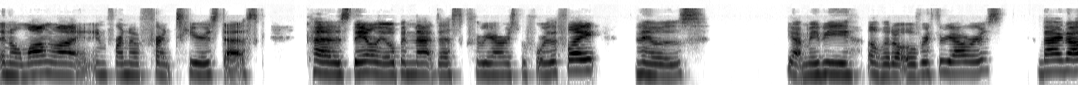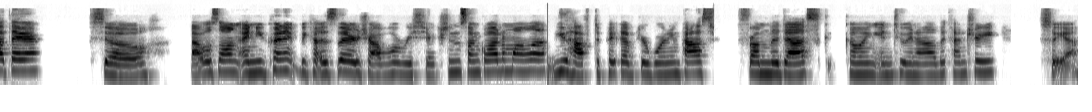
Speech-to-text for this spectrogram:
in a long line in front of Frontier's desk because they only opened that desk three hours before the flight. And it was, yeah, maybe a little over three hours that I got there. So that was long. And you couldn't, because there are travel restrictions on Guatemala, you have to pick up your boarding pass from the desk going into and out of the country. So yeah,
